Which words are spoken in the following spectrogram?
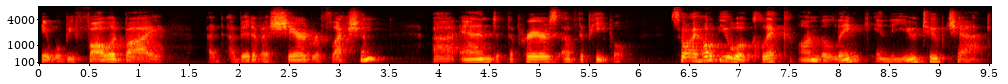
It will be followed by a, a bit of a shared reflection, uh, and the prayers of the people. So I hope you will click on the link in the YouTube chat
